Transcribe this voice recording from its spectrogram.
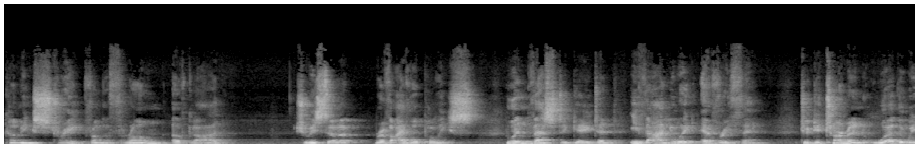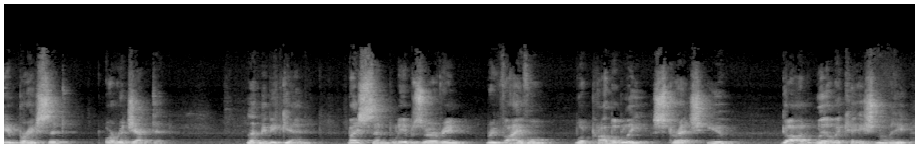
coming straight from the throne of God? Should we set up revival police who investigate and evaluate everything to determine whether we embrace it or reject it? Let me begin by simply observing revival will probably stretch you. God will occasionally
